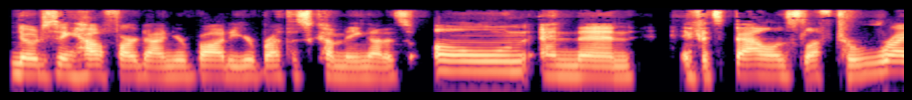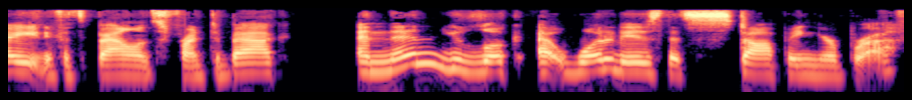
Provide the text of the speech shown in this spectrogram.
noticing how far down your body your breath is coming on its own. And then if it's balanced left to right, if it's balanced front to back. And then you look at what it is that's stopping your breath.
